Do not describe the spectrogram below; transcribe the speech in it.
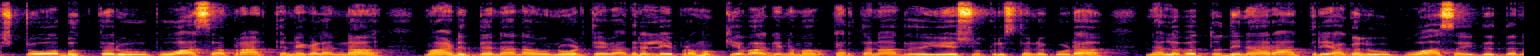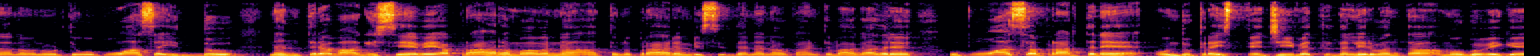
ಎಷ್ಟೋ ಭಕ್ತರು ಉಪವಾಸ, ಪ್ರಾರ್ಥನೆಗಳನ್ನು ಮಾಡಿದ್ದನ್ನು ನಾವು ನೋಡ್ತೇವೆ. ಅದರಲ್ಲಿ ಪ್ರಮುಖವಾಗಿ ನಮ್ಮ ಕರ್ತನಾದ ಯೇಸು ಕ್ರಿಸ್ತನು ಕೂಡ ನಲವತ್ತು ದಿನ ರಾತ್ರಿ ಆಗಲು ಉಪವಾಸ ಇದ್ದದ್ದನ್ನು ನಾವು ನೋಡ್ತೀವಿ. ಉಪವಾಸ ಇದ್ದು ನಂತರವಾಗಿ ಸೇವೆಯ ಪ್ರಾರಂಭವನ್ನು ಆತನು ಪ್ರಾರಂಭಿಸಿದ್ದನ್ನು ನಾವು ಕಾಣ್ತೇವೆ. ಹಾಗಾದರೆ ಉಪವಾಸ ಪ್ರಾರ್ಥನೆ ಒಂದು ಕ್ರೈಸ್ತ ಜೀವಿತದಲ್ಲಿರುವಂಥ ಮಗುವಿಗೆ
